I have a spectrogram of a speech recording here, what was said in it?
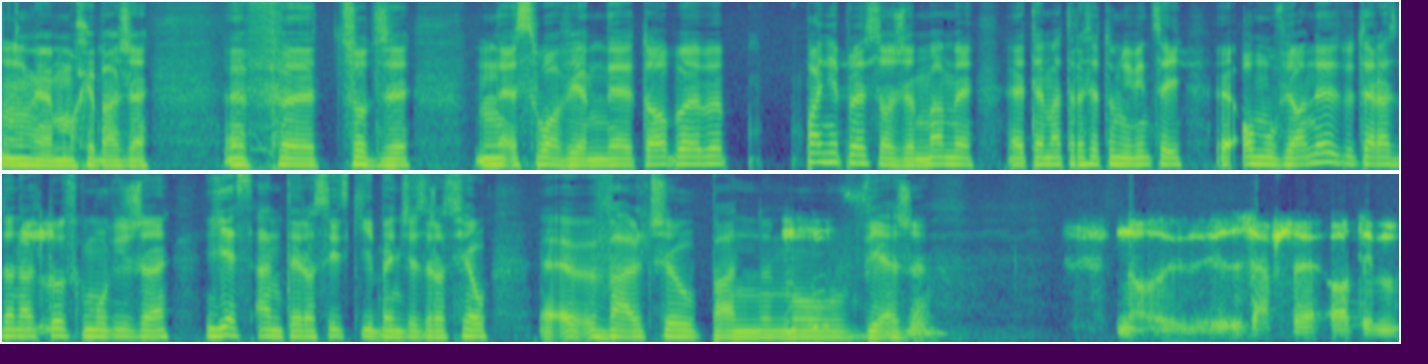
Mm, chyba, że w cudzy mm, słowie. To Panie profesorze, mamy e, temat resetu mniej więcej e, omówiony. Teraz Donald mhm. Tusk mówi, że jest antyrosyjski i będzie z Rosją e, walczył. Pan mu mhm. wierzy? No, zawsze o tym,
